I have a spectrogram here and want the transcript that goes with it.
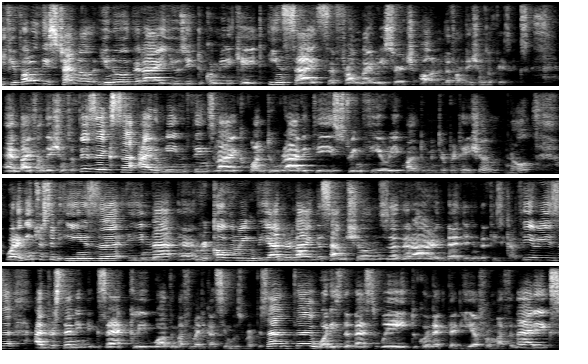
If you follow this channel, you know that I use it to communicate insights from my research on the foundations of physics. And by foundations of physics, I don't mean things like quantum gravity, string theory, quantum interpretation, no. What I'm interested is uh, in uh, uh, recovering the underlying assumptions that are embedded in the physical theories, understanding exactly what the mathematical symbols represent, what is the best way to connect idea from mathematics,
